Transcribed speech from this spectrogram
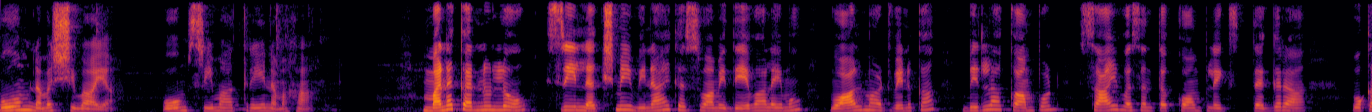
ఓం నమ శివాయ. ఓం శ్రీమాత్రే నమ. మన కర్నూల్లో శ్రీ లక్ష్మీ వినాయక స్వామి దేవాలయము వాల్మార్ట్ వెనుక బిర్లా కాంపౌండ్ సాయి వసంత కాంప్లెక్స్ దగ్గర ఒక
